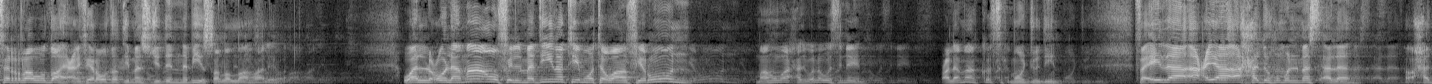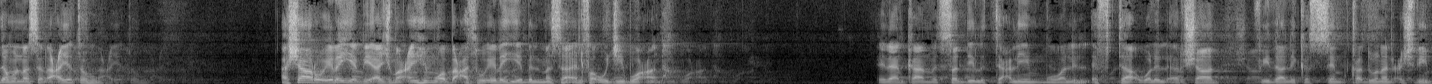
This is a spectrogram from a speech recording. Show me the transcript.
في الروضة يعني في روضة مسجد النبي صلى الله عليه وسلم. والعلماء في المدينة متوافرون. ما هو واحد ولا اثنين. علماء كثر موجودين. فإذا أعيا أحدهم المسألة أحدهم المسألة أعيته. أشاروا إلي بأجمعهم وبعثوا إلي بالمسائل فأجيب عنها إذا كان متصدي للتعليم وللإفتاء وللإرشاد في ذلك السن دون العشرين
